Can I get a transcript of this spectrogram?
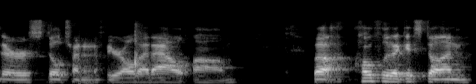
they're still trying to figure all that out. Um, but hopefully that gets done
